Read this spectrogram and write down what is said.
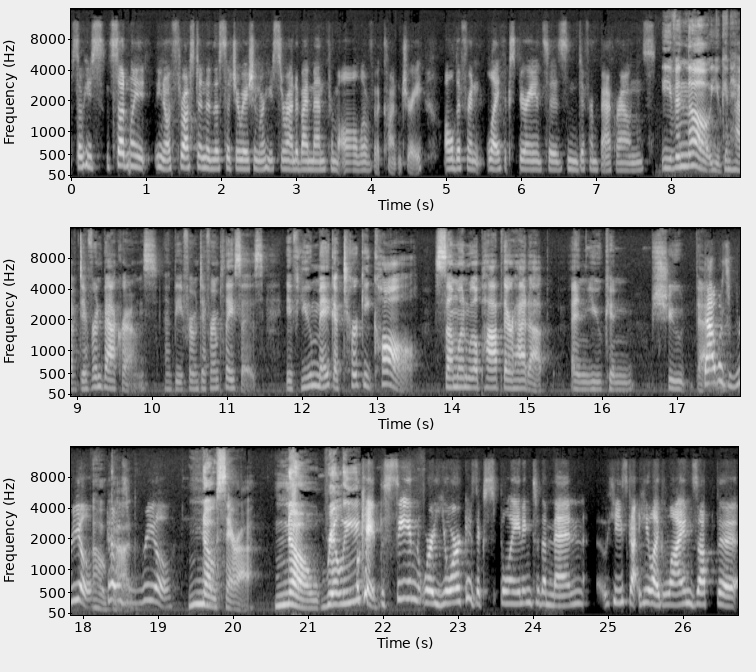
So he's suddenly you know thrust into this situation where he's surrounded by men from all over the country all different life experiences and different backgrounds Even though you can have different backgrounds and be from different places, if you make a turkey call, someone will pop their head up and you can shoot them. that was real Oh, that God. was real no, Sarah. No, really? okay the scene where york is explaining to the men he's got he like lines up the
